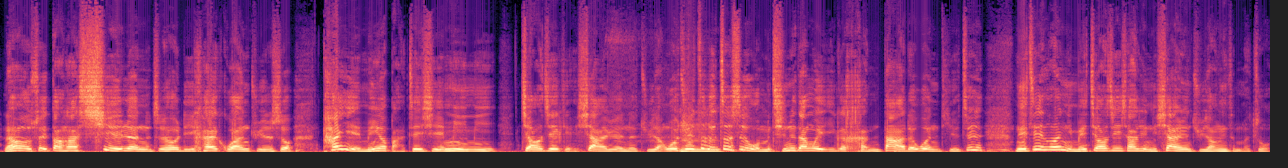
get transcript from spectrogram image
然后所以到他卸任了之后，离开国安局的时候，他也没有把这些秘密交接给下任的局长。我觉得这个这是我们情治单位一个很大的问题，就是你这些东西你没交接下去，你下任局长你怎么做？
